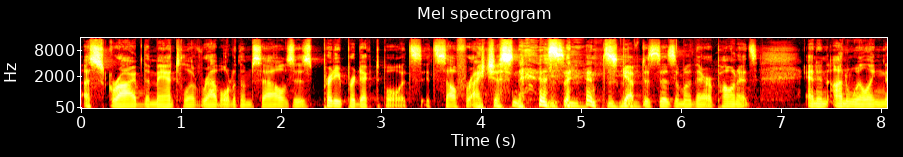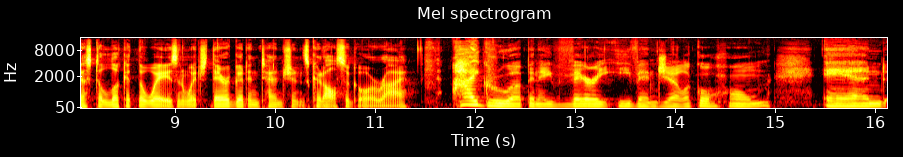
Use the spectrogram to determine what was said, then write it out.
ascribe the mantle of rebel to themselves is pretty predictable. It's it's self righteousness mm-hmm. and mm-hmm. skepticism of their opponents, and an unwillingness to look at the ways in which their good intentions could also go awry. I grew up in a very evangelical home, and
